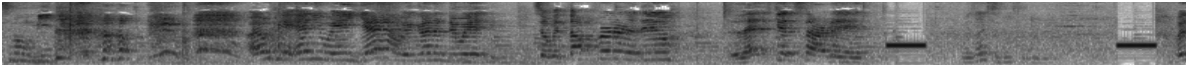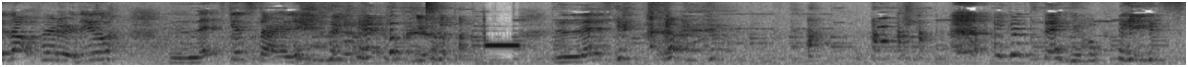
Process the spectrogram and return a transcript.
Smell meat. Okay, anyway, yeah, we're gonna do it. So without further ado, let's get started. Was I supposed to do it? Without further ado, let's get started. let's get started. I can't stand your face.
